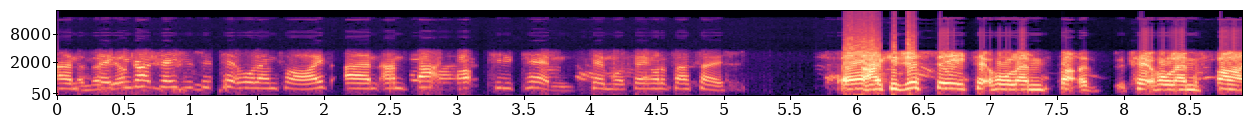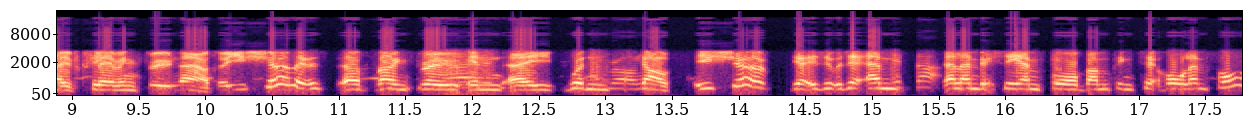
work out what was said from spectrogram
Um, so congratulations to Tithall M5 um, and back up to Tim. Tim, what's going on at first post? Uh, I could just see Tithall M Tithall M5 clearing through now. So are you sure that it was uh, going through in a wooden skull? Are you sure? Yeah, is it was it M that, LMBC M4 bumping Tithall M4?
